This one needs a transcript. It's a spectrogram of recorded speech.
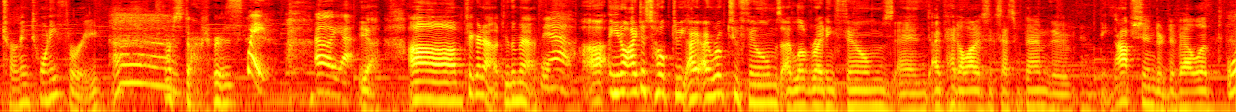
Turning 23, for starters. Wait. Oh yeah. Yeah. Um, figure it out. Do the math. Yeah. Uh, you know, I just hope to. I, I wrote two films. I love writing films, and I've had a lot of success with them. They're being optioned or developed. Whoa!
